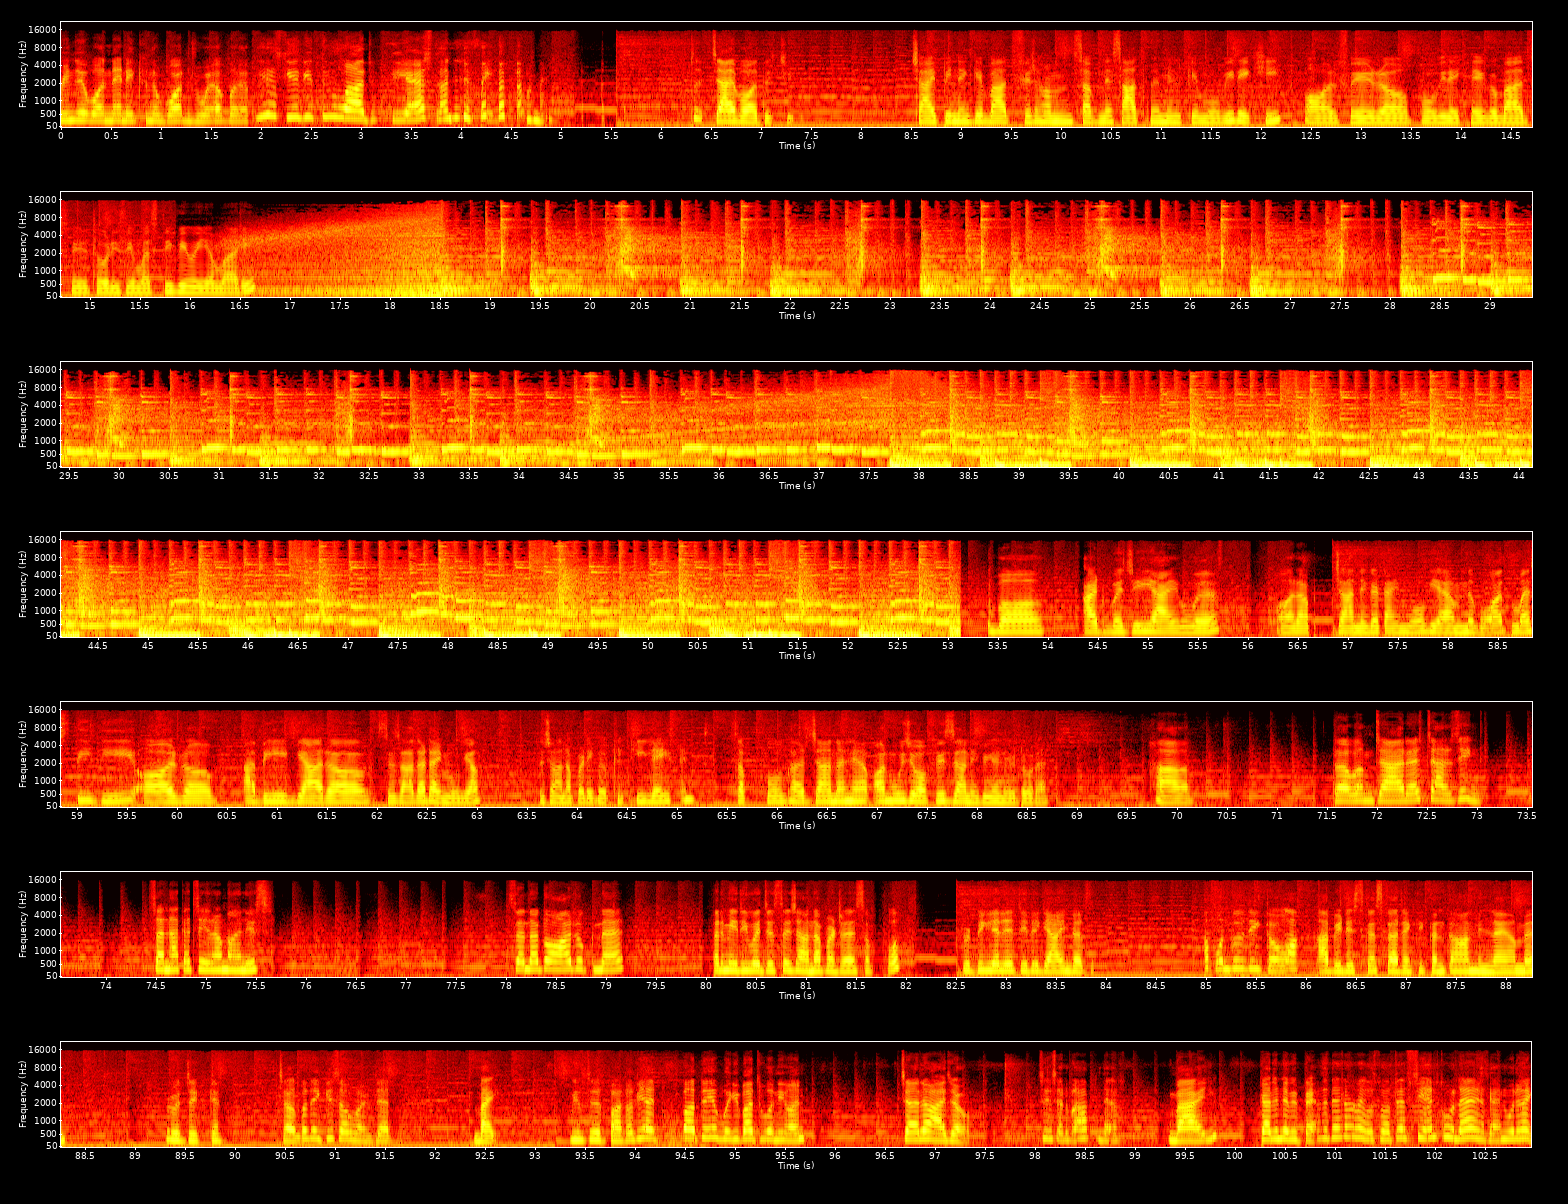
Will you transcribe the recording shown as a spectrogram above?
then it can watch whatever. Yes, you get to watch. Yes, तो चाय बहुत अच्छी थी। चाय पीने के बाद फिर हम सबने साथ में मिल के मूवी देखी और फिर मूवी देखने के बाद फिर थोड़ी सी मस्ती भी हुई हमारी। आठ बजे ही आए हुए हैं। और अब जाने का टाइम हो गया हमने बहुत मस्ती की और अभी ग्यारह से ज़्यादा टाइम हो गया। तो जाना पड़ेगा क्योंकि लाइक सबको घर जाना है और मुझे ऑफ़िस जाने के लिए लेट हो रहा है। हाँ। तो हम जा रहे हैं चार्जिंग सना का चेहरा मालिश सना को और रुकना है। पर मेरी वजह से जाना पड़ रहा है सबको। छुट्टी ले लेती थी क्या कर अब उनको देखो अभी डिस्कस कर रहे हैं कि कल कहाँ मिलना है हमें। प्रोजेक्ट चलो। Thank you so much bye मिलते पार्टनर भी बात हैं वही बात होनी है। चलो आ जाओ। चलो आप बाय कल मेरे पैसे देना है उसको तो सेल होना है मुझे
